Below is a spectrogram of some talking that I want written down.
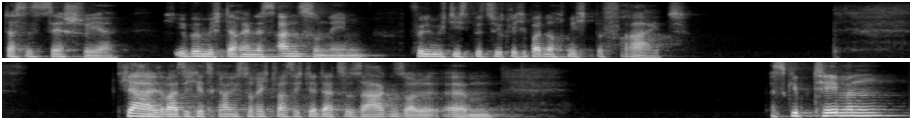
das ist sehr schwer. Ich übe mich darin, es anzunehmen, fühle mich diesbezüglich aber noch nicht befreit. Tja, da weiß ich jetzt gar nicht so recht, was ich dir dazu sagen soll. Ähm, es gibt Themen,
